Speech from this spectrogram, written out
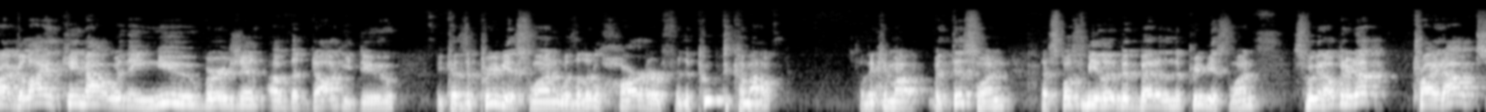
right, Goliath came out with a new version of the Doggie Doo because the previous one was a little harder for the poop to come out. So they came out with this one that's supposed to be a little bit better than the previous one. So we're gonna open it up, try it out,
